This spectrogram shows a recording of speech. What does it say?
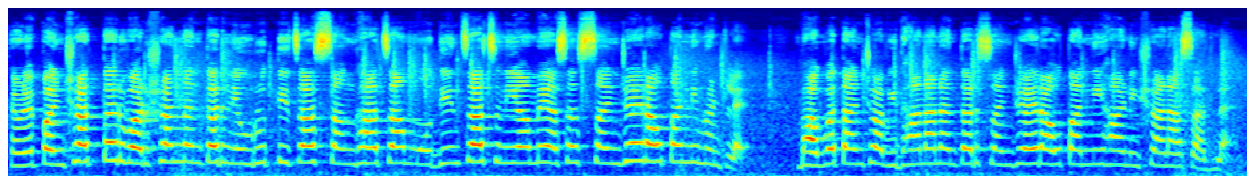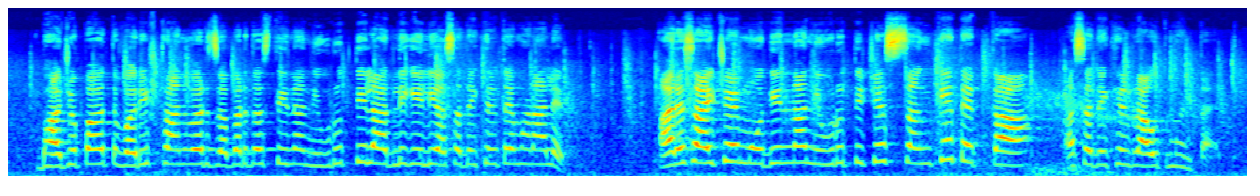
त्यामुळे पंच्याहत्तर वर्षांनंतर निवृत्तीचा संघाचा मोदींचाच नियम आहे असं संजय राऊतांनी म्हटलंय. भागवतांच्या विधानानंतर संजय राऊतांनी हा निशाणा साधलाय. भाजपात वरिष्ठांवर जबरदस्तीनं निवृत्ती लादली गेली असं देखील ते म्हणाले आर एस आयचे मोदींना निवृत्तीचे संकेत आहेत का असं देखील राऊत म्हणतायत.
